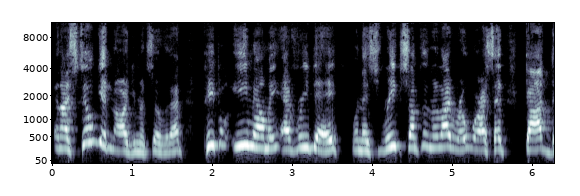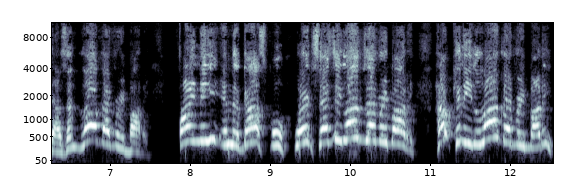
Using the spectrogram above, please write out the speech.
And I still get in arguments over that. People email me every day when they read something that I wrote where I said God doesn't love everybody. Find me in the gospel where it says he loves everybody. How can he love everybody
